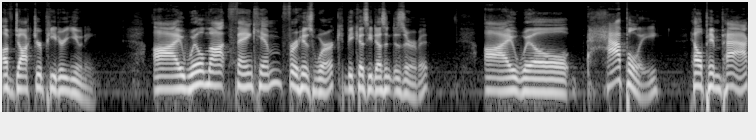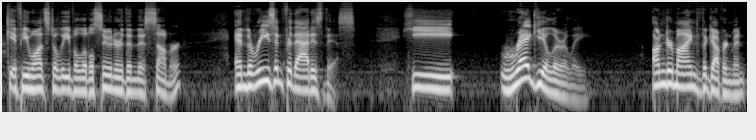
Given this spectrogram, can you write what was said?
of Dr. Peter Jüni. I will not thank him for his work because he doesn't deserve it. I will happily help him pack if he wants to leave a little sooner than this summer. And the reason for that is this he regularly undermined the government,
